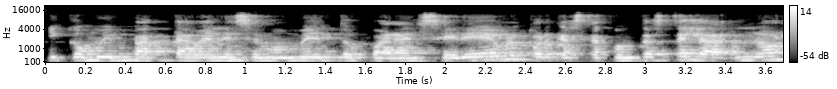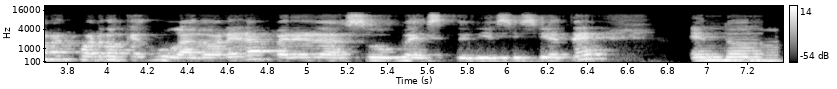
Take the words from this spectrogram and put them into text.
y cómo impactaba en ese momento para el cerebro, porque hasta contaste la, no recuerdo qué jugador era, pero era sub este 17, en donde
